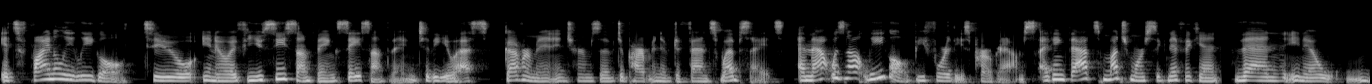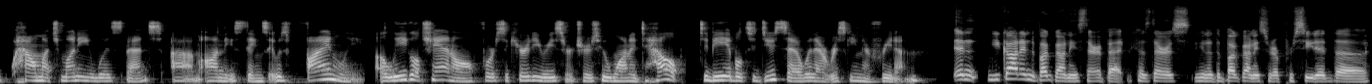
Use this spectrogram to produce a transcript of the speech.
it's finally legal to, you know, if you see something, say something to the US government in terms of Department of Defense websites. And that was not legal before these programs. I think that's much more significant than, you know, how much money was spent um, on these things. It was finally a legal channel for security researchers who wanted to help to be able to do so without risking their freedom and you got into bug bounties there a bit because there's you know the bug bounty sort of preceded the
